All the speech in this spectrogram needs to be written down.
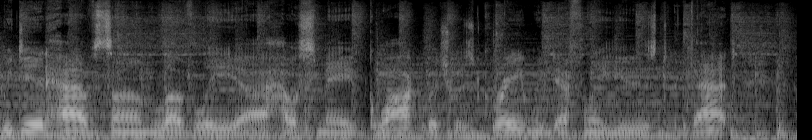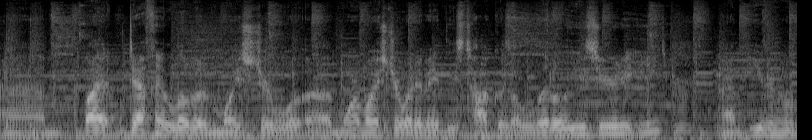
We did have some lovely uh, house-made guac, which was great, and we definitely used that. Um, but definitely a little bit of moisture, uh, more moisture would have made these tacos a little easier to eat. Um, even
